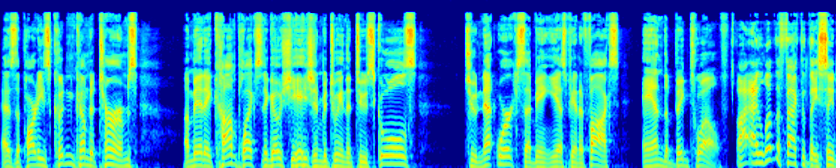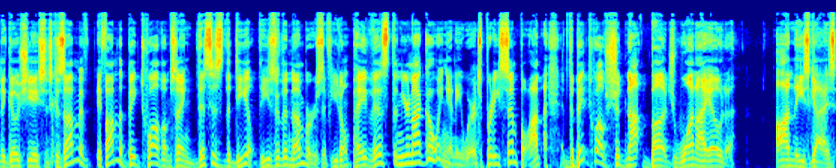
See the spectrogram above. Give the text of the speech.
as the parties couldn't come to terms amid a complex negotiation between the two schools, two networks, that being ESPN and Fox, and the Big 12. I, I love the fact that they say negotiations because I'm if, if I'm the Big Twelve, I'm saying this is the deal. These are the numbers. If you don't pay this, then you're not going anywhere. It's pretty simple. I'm, the Big Twelve should not budge one iota on these guys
